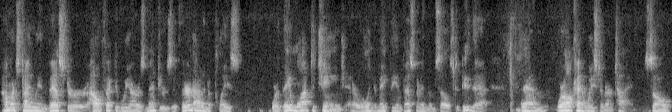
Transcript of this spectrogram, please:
how much time we invest or how effective we are as mentors, if they're not in a place where they want to change and are willing to make the investment in themselves to do that, then we're all kind of wasting our time. So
